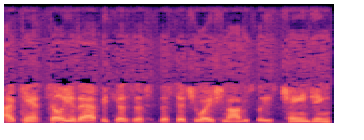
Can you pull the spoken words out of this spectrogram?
I can't tell you that because the, the situation obviously is changing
